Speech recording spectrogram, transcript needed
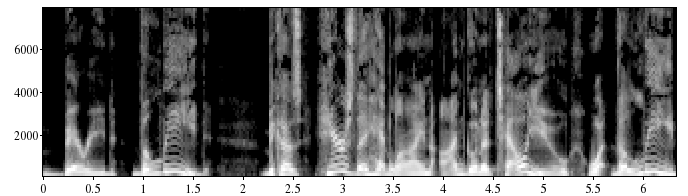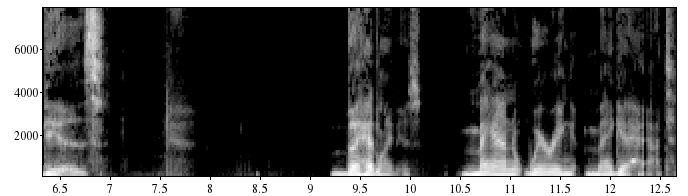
buried the lead. Because here's the headline I'm going to tell you what the lead is. The headline is Man Wearing MAGA Hat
